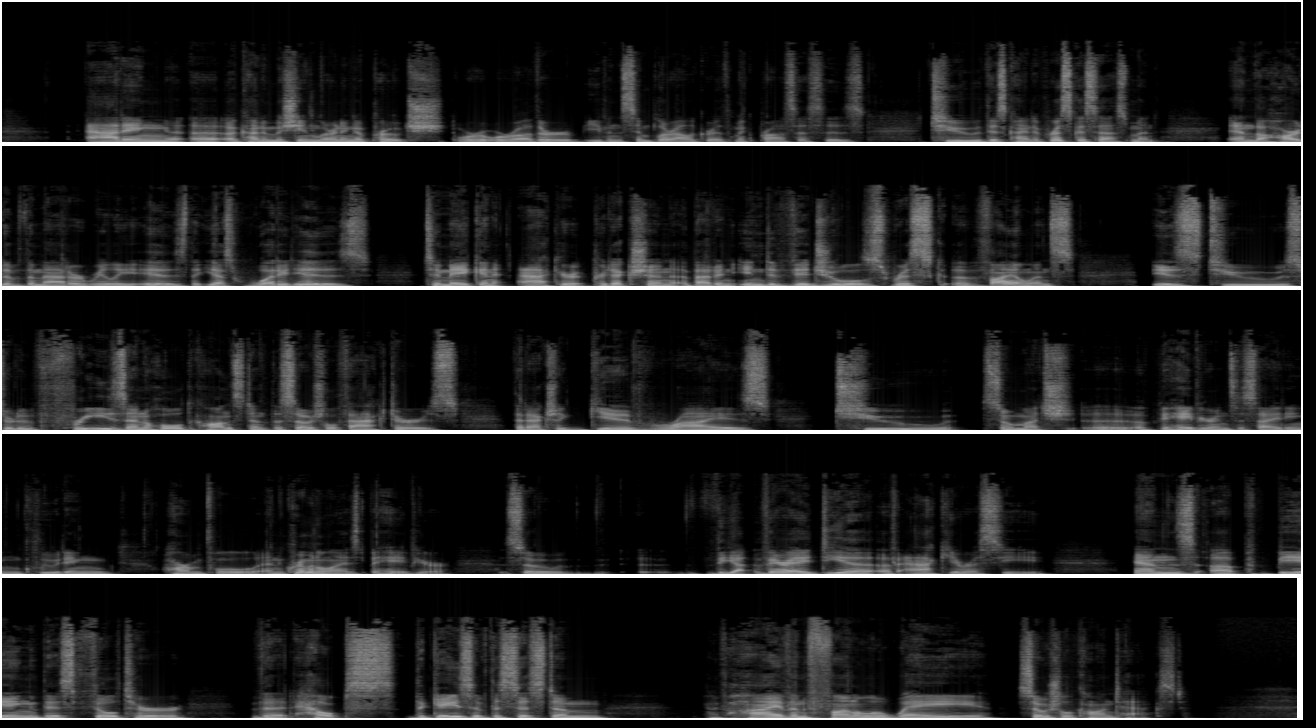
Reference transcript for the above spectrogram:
adding a, a kind of machine learning approach or, or other even simpler algorithmic processes to this kind of risk assessment. And the heart of the matter really is that, yes, what it is to make an accurate prediction about an individual's risk of violence is to sort of freeze and hold constant the social factors that actually give rise to so much uh, of behavior in society, including harmful and criminalized behavior. So uh, the very idea of accuracy ends up being this filter that helps the gaze of the system kind of hive and funnel away social context.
